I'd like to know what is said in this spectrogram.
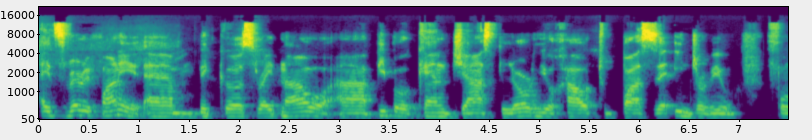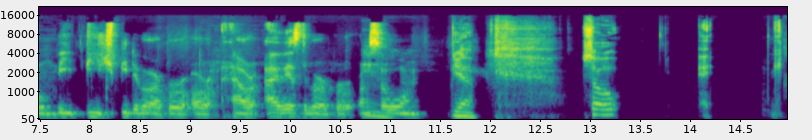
It's very funny um, because right now uh, people can just learn you how to pass the interview for be php developer or, or ios developer and mm. so on. Yeah. So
